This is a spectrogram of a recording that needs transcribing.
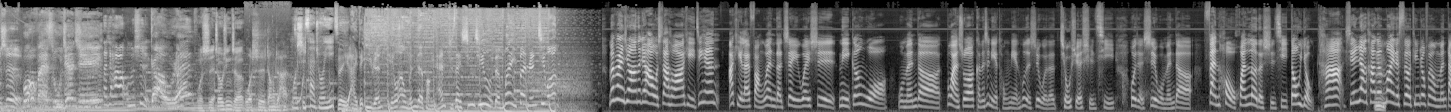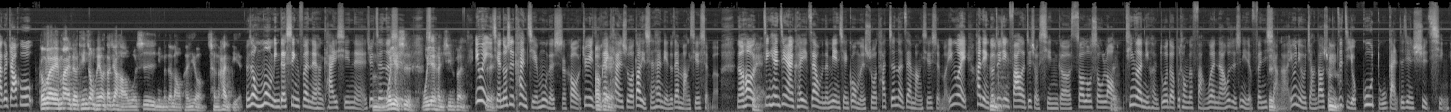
们是破费五间情，大家好，我们是狗人，我是周星哲，我是张哲瀚，我是蔡卓宜。最爱的艺人，Q 澳门的访谈只在星期五的麦饭人气王。麦饭人气王，大家好，我是大头阿 K。今天阿 K 来访问的这一位是你跟我。我们的不管说，可能是你的童年，或者是我的求学时期，或者是我们的。饭后欢乐的时期都有他，先让他跟麦的所有听众朋友们打个招呼。各位麦的听众朋友，大家好，我是你们的老朋友陈汉典。有这种莫名的兴奋呢，很开心呢，就真的。我也是，我也很兴奋。因为以前都是看节目的时候，就一直在看说到底陈汉典都在忙些什么，然后今天竟然可以在我们的面前跟我们说他真的在忙些什么。因为汉典哥最近发了这首新歌《Solo So Long》，听了你很多的不同的访问啊，或者是你的。分享啊，因为你有讲到说你自己有孤独感这件事情，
